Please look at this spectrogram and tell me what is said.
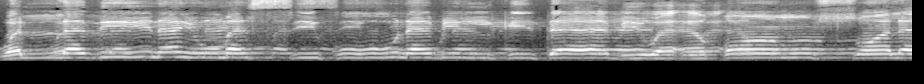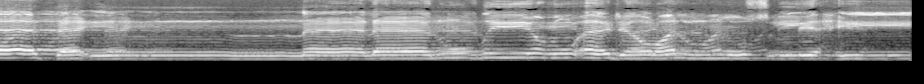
والذين يمسكون بالكتاب وأقاموا الصلاة إنا لا نضيع أجر المصلحين.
